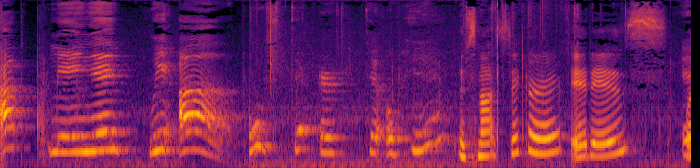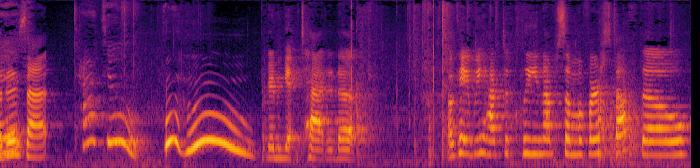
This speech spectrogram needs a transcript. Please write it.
up, minion. We up. Oh, sticker. Is it open here? It's not sticker. It is. What is that? Tattoo. Woohoo! We're gonna get tatted up. Okay, we have to clean up some of our stuff though.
